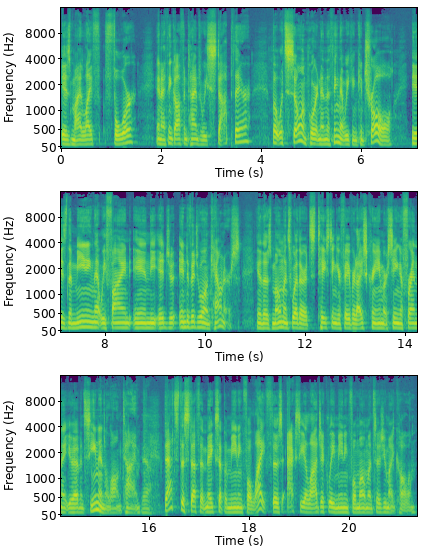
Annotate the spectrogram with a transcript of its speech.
is my life for? And I think oftentimes we stop there. But what's so important and the thing that we can control is the meaning that we find in the individual encounters. You know, those moments, whether it's tasting your favorite ice cream or seeing a friend that you haven't seen in a long time. Yeah. That's the stuff that makes up a meaningful life, those axiologically meaningful moments, as you might call them.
